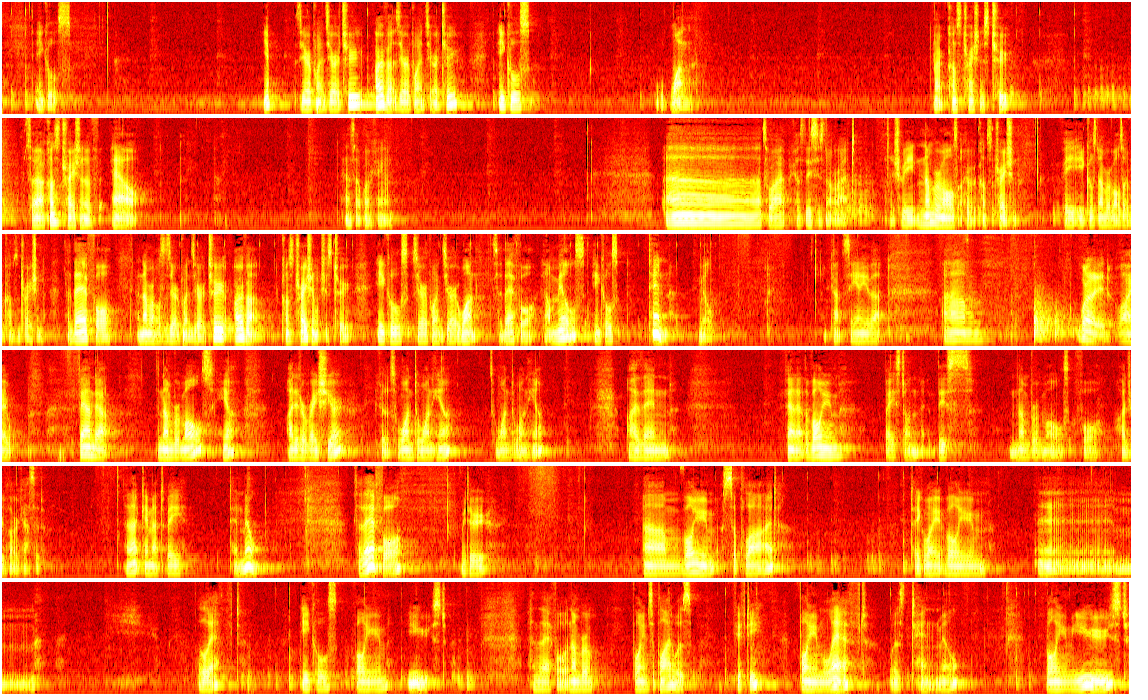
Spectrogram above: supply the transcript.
equals, yep, 0.02 over 0.02 equals 1. No, concentration is 2. So our concentration of our, how's that working on? Uh, that's right, because this is not right. It should be number of moles over concentration. V equals number of moles over concentration. So therefore, a number of moles is 0.02 over concentration, which is 2, equals 0.01. So therefore, our mils equals 10 mil. Can't see any of that. Um, what I did, I found out the number of moles here. I did a ratio because it's one to one here. It's one to one here. I then found out the volume based on this number of moles for hydrochloric acid. And that came out to be 10 mil. So therefore, we do um, volume supplied, take away volume um, left equals volume used. And therefore, the number of volume supplied was 50. Volume left was 10 mil. Volume used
